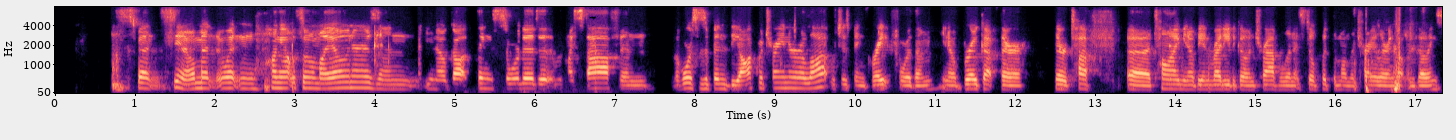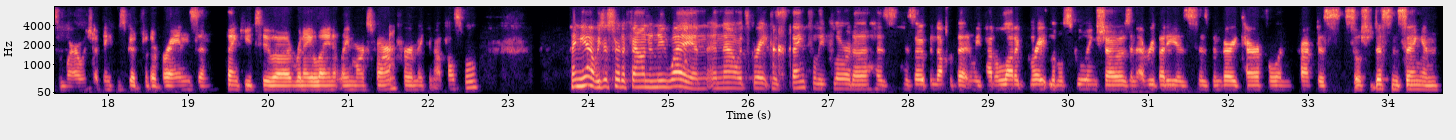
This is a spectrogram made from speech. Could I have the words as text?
spent, you know, went, went and hung out with some of my owners, and you know, got things sorted uh, with my staff, and the horses have been the aqua trainer a lot, which has been great for them. You know, broke up their their tough uh, time, you know, being ready to go and travel, and it still put them on the trailer and got them going somewhere, which I think was good for their brains. And thank you to uh, Renee Lane at Lane Marks Farm for making that possible. And yeah, we just sort of found a new way, and, and now it's great because thankfully Florida has has opened up a bit, and we've had a lot of great little schooling shows, and everybody has has been very careful and practiced social distancing and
